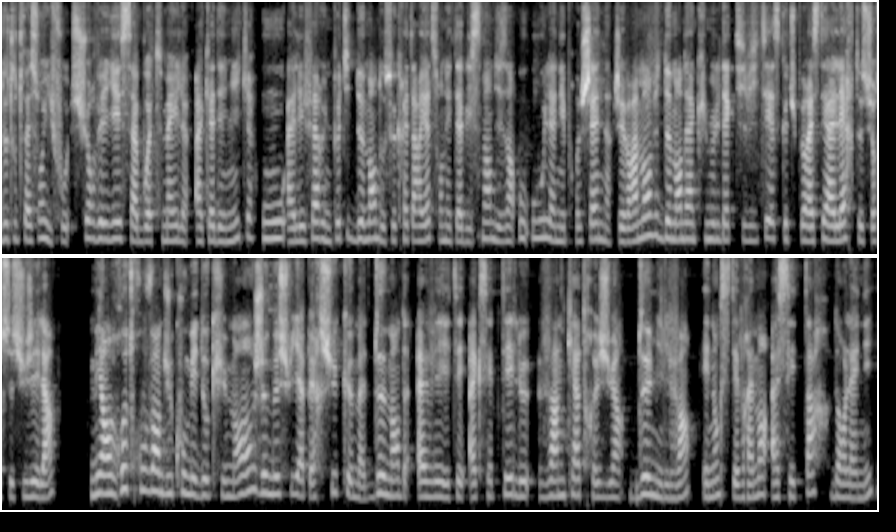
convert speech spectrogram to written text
De toute façon, il faut surveiller sa boîte mail académique ou aller faire une petite demande au secrétariat de son établissement en disant ou ou l'année prochaine, j'ai vraiment envie de demander un cumul d'activités, est-ce que tu peux rester alerte sur ce sujet-là? Mais en retrouvant du coup mes documents, je me suis aperçue que ma demande avait été acceptée le 24 juin 2020. Et donc c'était vraiment assez tard dans l'année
